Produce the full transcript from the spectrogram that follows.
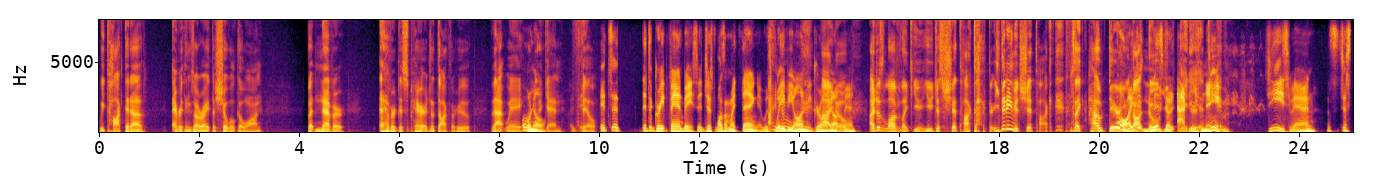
We talked it out. Everything's all right. The show will go on. But never, ever disparage a Doctor Who that way. Oh, no. Again, Phil. It's a it's a great fan base. It just wasn't my thing. It was I way know. beyond me growing I up, know. man. I just love like you. You just shit talk Doctor. You didn't even shit talk. It's like how dare No, you I not just know missed you an actor's idiot. name. Jeez, man. It's just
